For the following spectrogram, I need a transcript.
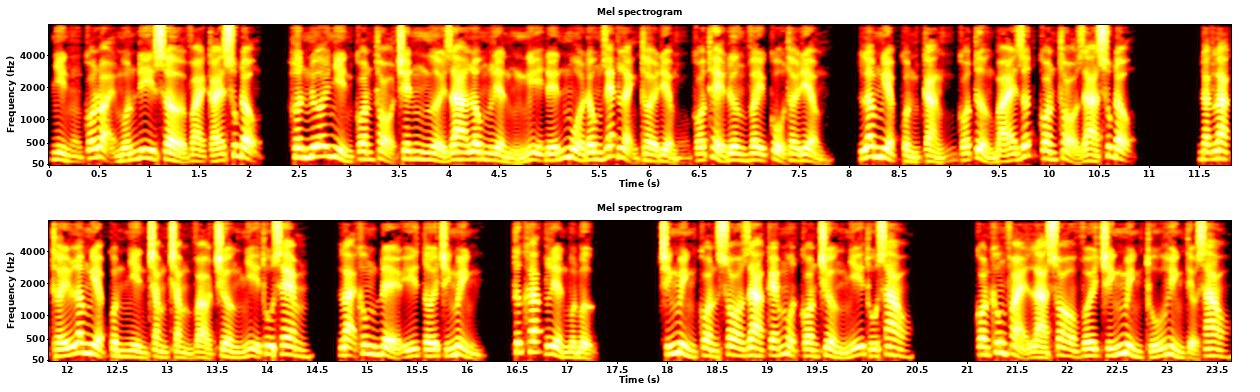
nhìn có loại muốn đi sờ vài cái xúc động, hơn nữa nhìn con thỏ trên người da lông liền nghĩ đến mùa đông rét lạnh thời điểm có thể đương vây cổ thời điểm, lâm nghiệp quần càng có tưởng bái rất con thỏ ra xúc động. Đặc lạc thấy lâm nghiệp quần nhìn chằm chằm vào trường nhị thu xem, lại không để ý tới chính mình, tức khắc liền buồn bực. Chính mình còn so ra kém một con trường nhị thú sao. Còn không phải là so với chính mình thú hình tiểu sao.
